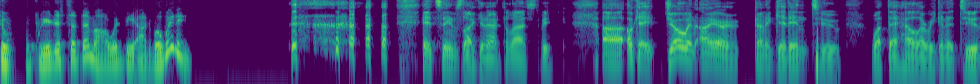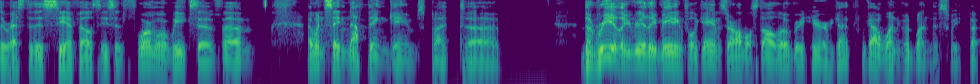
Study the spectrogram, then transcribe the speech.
The weirdest of them all would be Ottawa winning. it seems like it after last week. Uh, okay, Joe and I are going to get into what the hell are we going to do the rest of this CFL season? Four more weeks of, um, I wouldn't say nothing games, but uh, the really, really meaningful games are almost all over here. We got we got one good one this week, but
